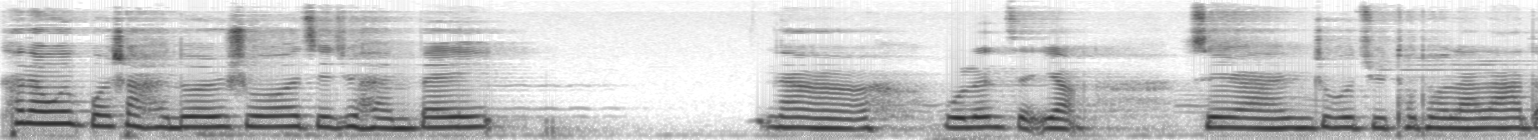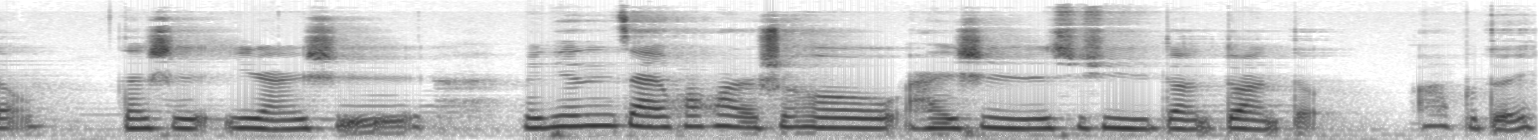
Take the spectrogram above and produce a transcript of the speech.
看到微博上很多人说结局很悲，那无论怎样，虽然这部剧拖拖拉拉的，但是依然是。每天在画画的时候，还是絮絮断断的啊，不对，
